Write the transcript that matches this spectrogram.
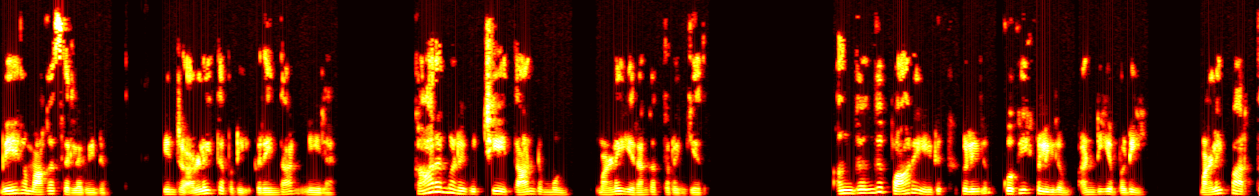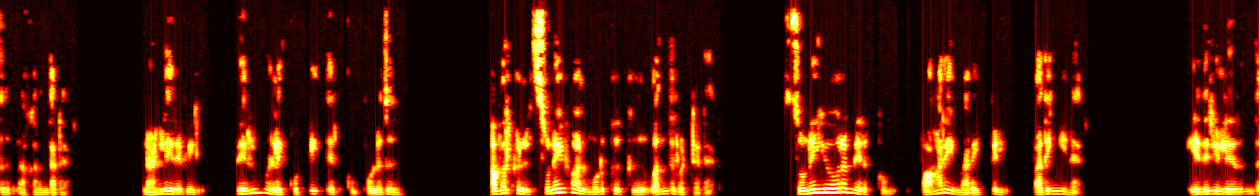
வேகமாக செல்ல வேண்டும் என்று அழைத்தபடி விரைந்தான் நீலன் காரமலை உச்சியை தாண்டும் முன் மழை இறங்கத் தொடங்கியது. அங்கங்கு பாறை இடுக்குகளிலும் குகைகளிலும் அண்டியபடி மழை பார்த்து நகர்ந்தனர். நள்ளிரவில் பெருமழை கொட்டி தீர்க்கும் பொழுது அவர்கள் சுனைவால் முடுக்குக்கு வந்துவிட்டனர் சுனையோரம் இருக்கும் பாறை மறைப்பில் பதுங்கினர். எதிரிலிருந்த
